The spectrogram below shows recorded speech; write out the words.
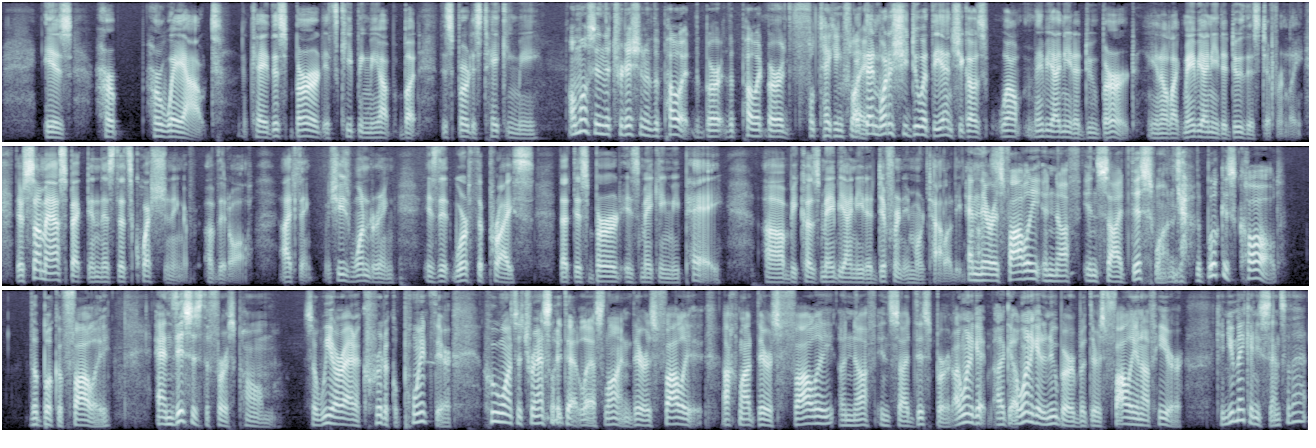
is her her way out. Okay, this bird it's keeping me up, but this bird is taking me. Almost in the tradition of the poet, the bird, the poet bird f- taking flight. But then what does she do at the end? She goes, "Well, maybe I need a new bird. You know, like maybe I need to do this differently." There's some aspect in this that's questioning of, of it all. I think she's wondering, is it worth the price that this bird is making me pay? Uh, because maybe I need a different immortality. And there is folly enough inside this one. Yeah. The book is called The Book of Folly, and this is the first poem. So we are at a critical point there. Who wants to translate that last line? There is folly, Ahmad. There is folly enough inside this bird. I want to get, I, want to get a new bird, but there's folly enough here. Can you make any sense of that?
